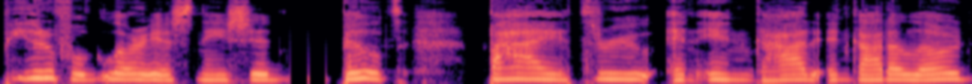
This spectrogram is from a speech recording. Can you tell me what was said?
beautiful, glorious nation built by, through, and in God and God alone.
